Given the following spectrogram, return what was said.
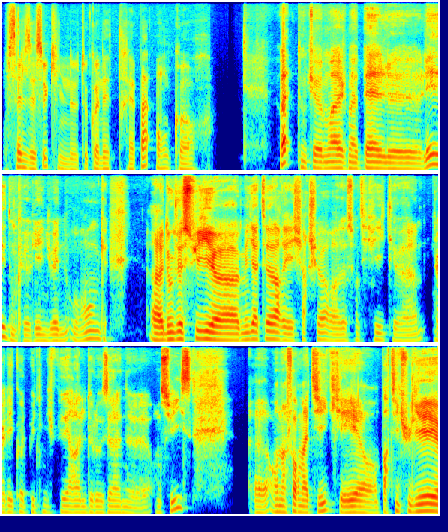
pour celles et ceux qui ne te connaîtraient pas encore? Ouais, donc euh, moi je m'appelle euh, Lé, donc euh, Lé Nguyen Orang. Donc je suis médiateur et chercheur scientifique à l'École polytechnique fédérale de Lausanne en Suisse, en informatique et en particulier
